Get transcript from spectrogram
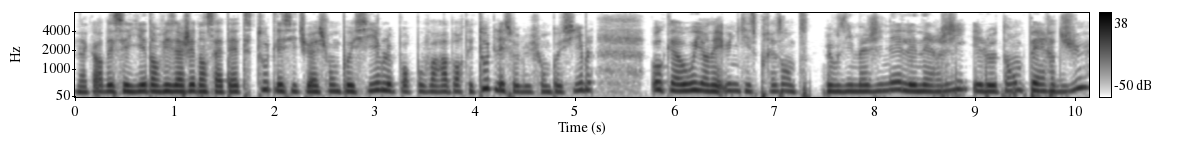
D'accord D'essayer d'envisager dans sa tête toutes les situations possibles pour pouvoir apporter toutes les solutions possibles au cas où il y en ait une qui se présente. Mais vous imaginez l'énergie et le temps perdus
